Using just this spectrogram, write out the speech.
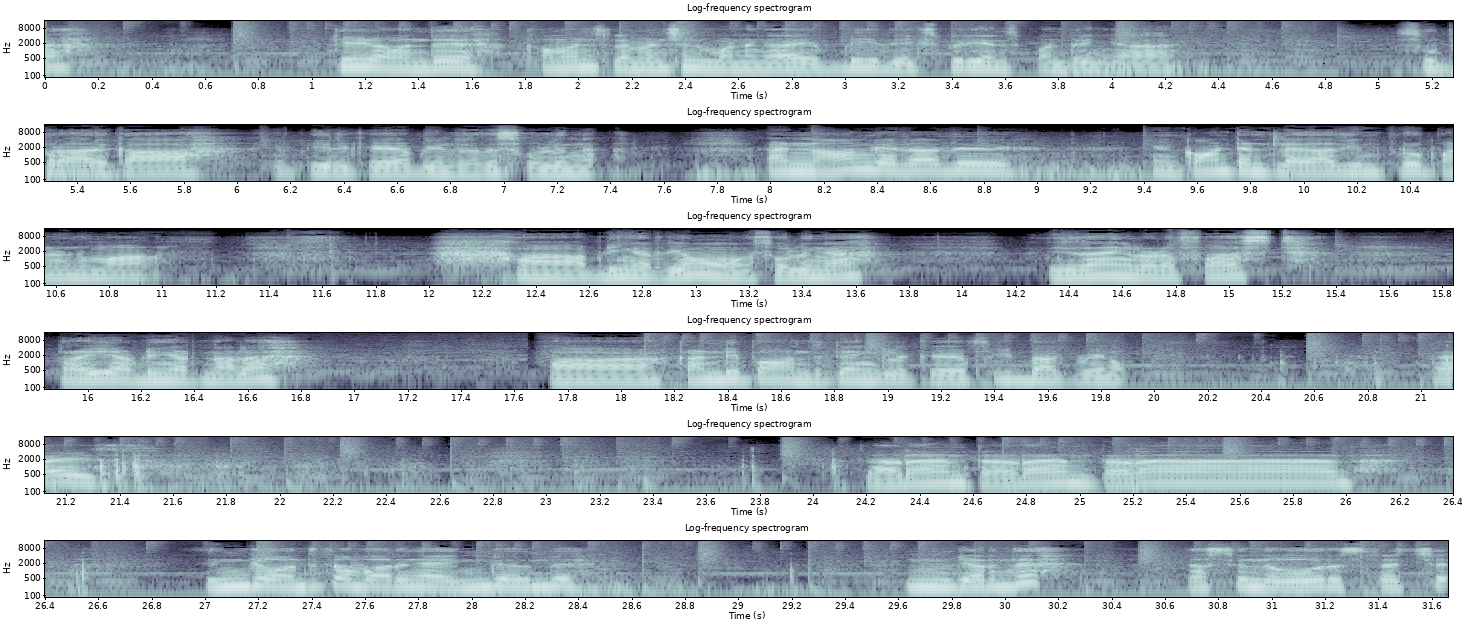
கீழே வந்து கமெண்ட்ஸில் மென்ஷன் பண்ணுங்கள் எப்படி இது எக்ஸ்பீரியன்ஸ் பண்ணுறீங்க சூப்பராக இருக்கா? எப்படி இருக்குது அப்படின்றத சொல்லுங்கள் அண்ட் நாங்கள் ஏதாவது என் கான்டென்ட்டில் ஏதாவது இம்ப்ரூவ் பண்ணணுமா? அப்படிங்கிறதையும் சொல்லுங்கள் இதுதான் எங்களோட ஃபர்ஸ்ட் ட்ரை அப்படிங்கிறதுனால கண்டிப்பாக வந்துட்டு எங்களுக்கு ஃபீட்பேக் வேணும். ரைஸ் டடான் டடான் டடான். இங்கே வந்துட்டோம் பாருங்கள் இங்கேருந்து இங்கேருந்து ஜஸ்ட் இந்த ஒரு ஸ்ட்ரெச்சு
